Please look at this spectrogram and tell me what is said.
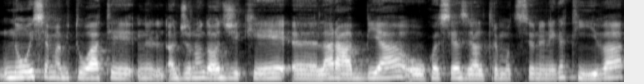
noi siamo abituati nel, al giorno d'oggi che eh, la rabbia o qualsiasi altra emozione negativa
